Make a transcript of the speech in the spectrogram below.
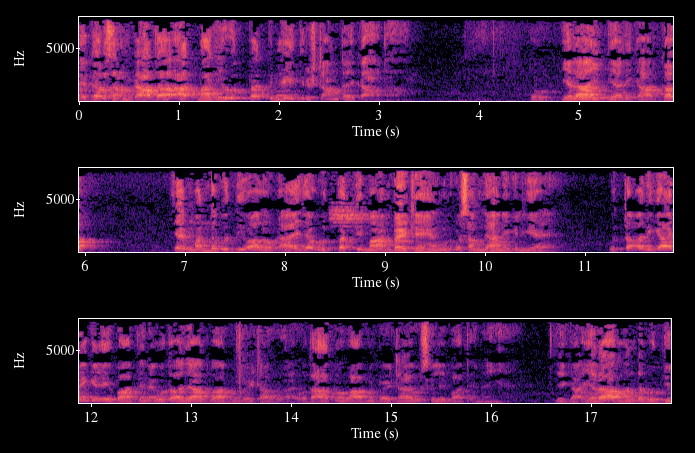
निदर्शन कहा था। आत्मा की उत्पत्ति में ये दृष्टांत है कहा था। तो यदा इत्यादि कहा, कब? मंद बुद्धि वालों का है, जब उत्पत्ति मान बैठे हैं, उनको समझाने के लिए है। उत्तम अधिकारी के लिए बातें नहीं, वो तो भाव में बैठा हुआ है। वो तो आत्मा भाव में बैठा है, उसके लिए बातें नहीं है। ठीक है यदा मंद बुद्धि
